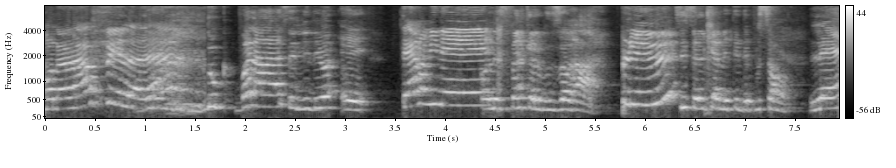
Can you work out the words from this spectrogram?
en a fait là. hein. Donc voilà, cette vidéo est. On Terminé. espère qu'elle vous aura Plus. Si c'est le cas, mettez des pouces en l'air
